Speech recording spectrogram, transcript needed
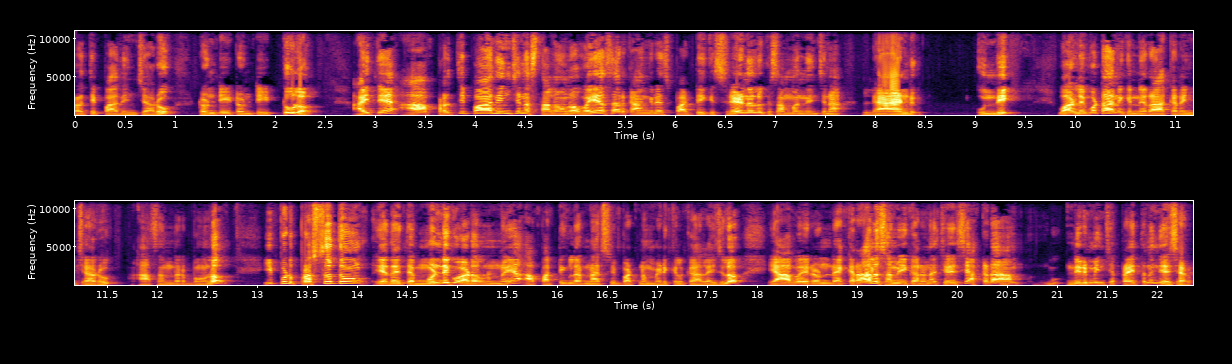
ప్రతిపాదించారు ట్వంటీ ట్వంటీ టూలో. అయితే ఆ ప్రతిపాదించిన స్థలంలో వైఎస్ఆర్ కాంగ్రెస్ పార్టీకి శ్రేణులకు సంబంధించిన ల్యాండ్ ఉంది. వాళ్ళు ఇవ్వటానికి నిరాకరించారు ఆ సందర్భంలో. ఇప్పుడు ప్రస్తుతం ఏదైతే మొండిగోడలు ఉన్నాయో ఆ పర్టికులర్ నర్సీపట్నం మెడికల్ కాలేజీలో యాభై రెండు ఎకరాలు సమీకరణ చేసి అక్కడ నిర్మించే ప్రయత్నం చేశారు.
